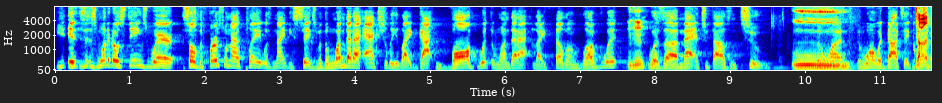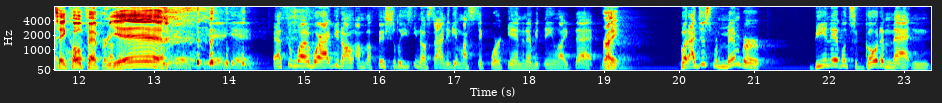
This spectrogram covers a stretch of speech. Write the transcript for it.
it's, it's one of those things where so the first one I played was 96, but the one that I actually like got involved with, the one that I like fell in love with mm-hmm. was uh Madden 2002. Ooh. The one the one with Daunte Culpepper. Daunte Culpepper, yeah. Yeah, yeah, yeah. That's the one where I, you know, I'm officially, you know, starting to get my stick work in and everything like that. Right. But I just remember being able to go to Madden,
